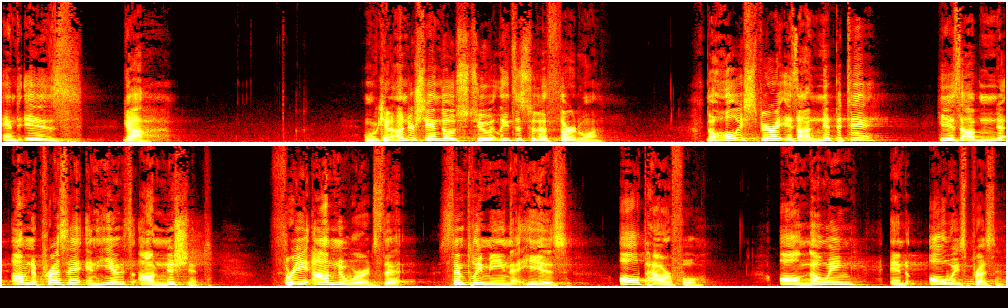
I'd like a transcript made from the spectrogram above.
and is God. When we can understand those two, it leads us to the third one. The Holy Spirit is omnipotent, He is omnipresent, and He is omniscient. Three omni words that simply mean that he is all powerful, all knowing, and always present.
